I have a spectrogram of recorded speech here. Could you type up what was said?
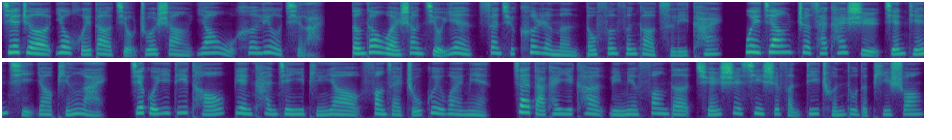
接着又回到酒桌上吆五喝六起来。等到晚上酒宴散去，客人们都纷纷告辞离开，魏江这才开始检点起药瓶来，结果一低头便看见一瓶药放在竹柜外面。再打开一看，里面放的全是信使粉低纯度的砒霜，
